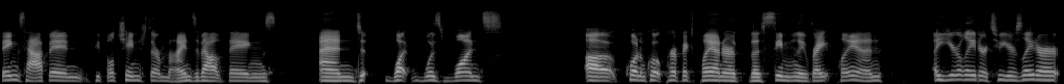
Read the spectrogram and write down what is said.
things happen. People change their minds about things and what was once a quote unquote perfect plan or the seemingly right plan a year later two years later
